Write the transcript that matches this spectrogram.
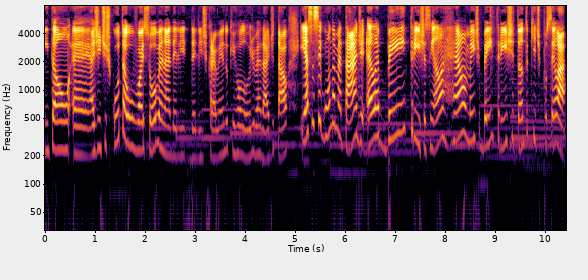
Então, é, a gente escuta o voice-over, né, dele, dele descrevendo o que rolou de verdade e tal. E essa segunda metade, ela é bem triste, assim, ela é realmente bem triste, tanto que, tipo, sei lá,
